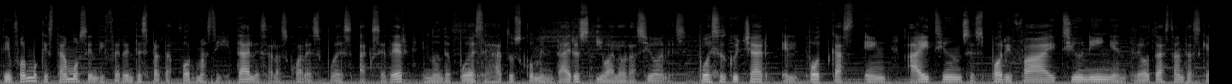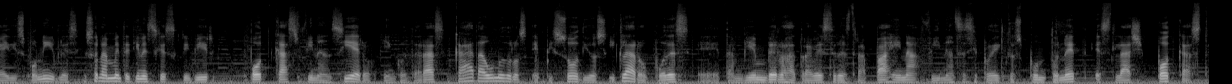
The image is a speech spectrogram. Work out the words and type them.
Te informo que estamos en diferentes plataformas digitales a las cuales puedes acceder, en donde puedes dejar tus comentarios y valoraciones. Puedes escuchar el podcast en iTunes, Spotify, TuneIn, entre otras tantas que hay disponibles. Y solamente tienes que escribir podcast financiero y encontrarás cada uno de los episodios. Y claro puedes eh, también verlos a través de nuestra página finanzasyproyectos.net slash podcast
